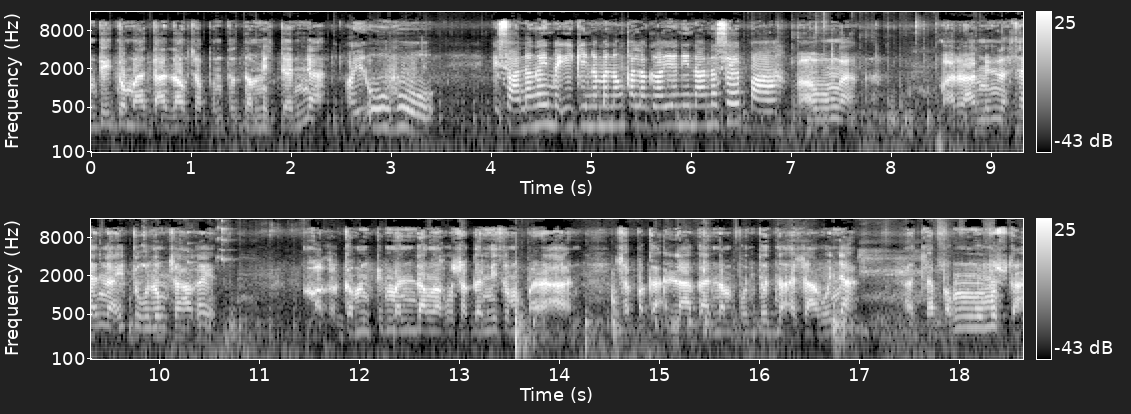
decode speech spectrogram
hindi dumadalaw sa puntod ng mister niya. Ay, uho. Eh, sana nga'y maigi naman ang kalagayan ni Nana Sepa. Oo nga. Marami na siya na itulong sa akin. Makagamti man lang ako sa ganitong paraan sa pag-aalaga ng puntod na asawa niya at sa pangungumusta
